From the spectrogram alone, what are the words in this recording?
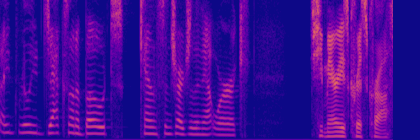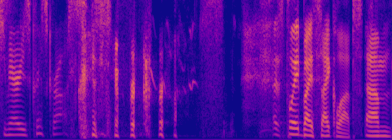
I really. Jack's on a boat. Kenneth's in charge of the network. She marries Criss Chros. She marries Criss Chros. Christopher Cross, as played by Cyclops. Um,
